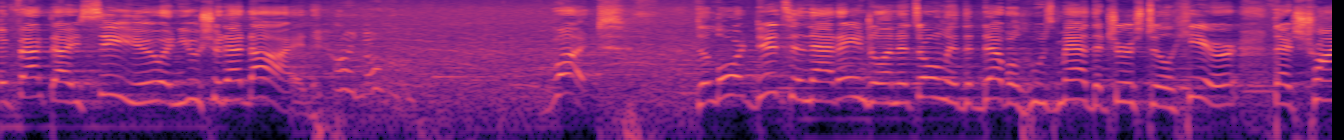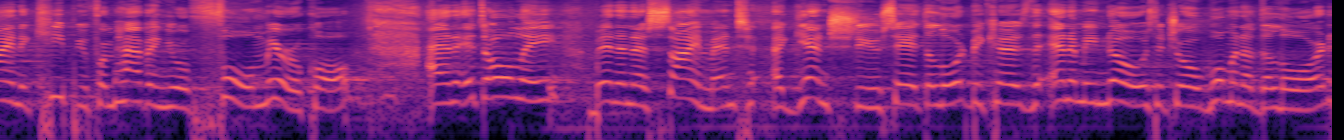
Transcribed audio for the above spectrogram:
In fact, I see you and you should have died. I know. But the Lord did send that angel, and it's only the devil who's mad that you're still here that's trying to keep you from having your full miracle. And it's only been an assignment against you, saith the Lord, because the enemy knows that you're a woman of the Lord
